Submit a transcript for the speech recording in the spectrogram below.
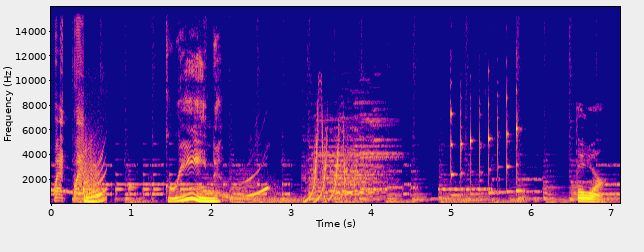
Quack, quack. Green. 4.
